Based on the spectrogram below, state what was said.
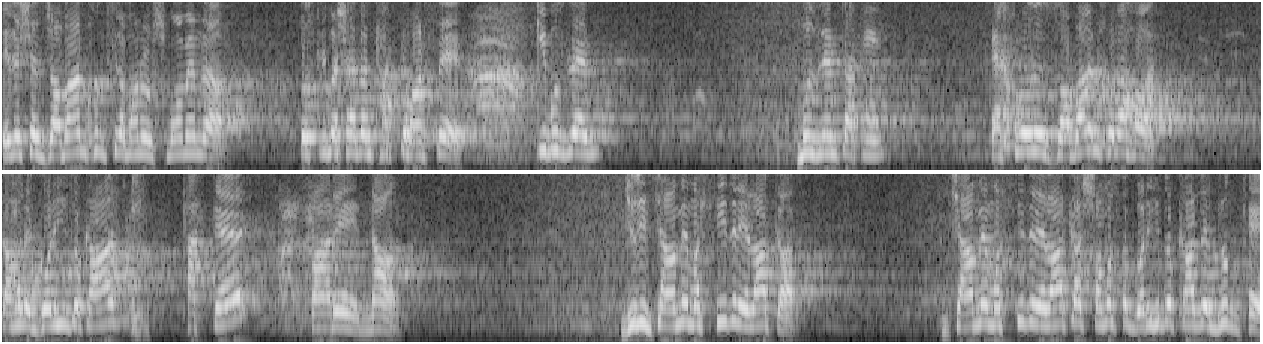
এদেশের জবান খুলছিল মানুষ, মোমেনরা। তসলিমা শয়তান থাকতে পারছে। কি বুঝলেন? বুঝলেন তা কি? এখনও যদি জবান খোলা হয়, তাহলে গরিহিত কাজ থাকতে পারে না। যদি জামে মসজিদের এলাকার জামে মসজিদের এলাকার সমস্ত গরিহিত কাজের বিরুদ্ধে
